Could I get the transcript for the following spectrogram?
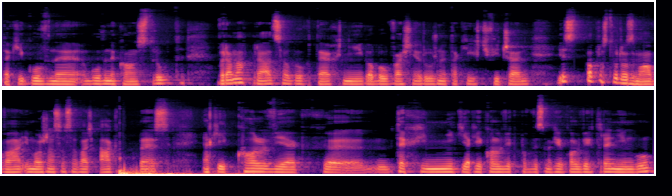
taki główny, główny konstrukt. W ramach pracy obok technik, obok właśnie różnych takich ćwiczeń, ćwiczeń. Jest po prostu rozmowa i można stosować akt bez jakiejkolwiek e, techniki, jakiejkolwiek, powiedzmy, jakiegokolwiek treningu.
